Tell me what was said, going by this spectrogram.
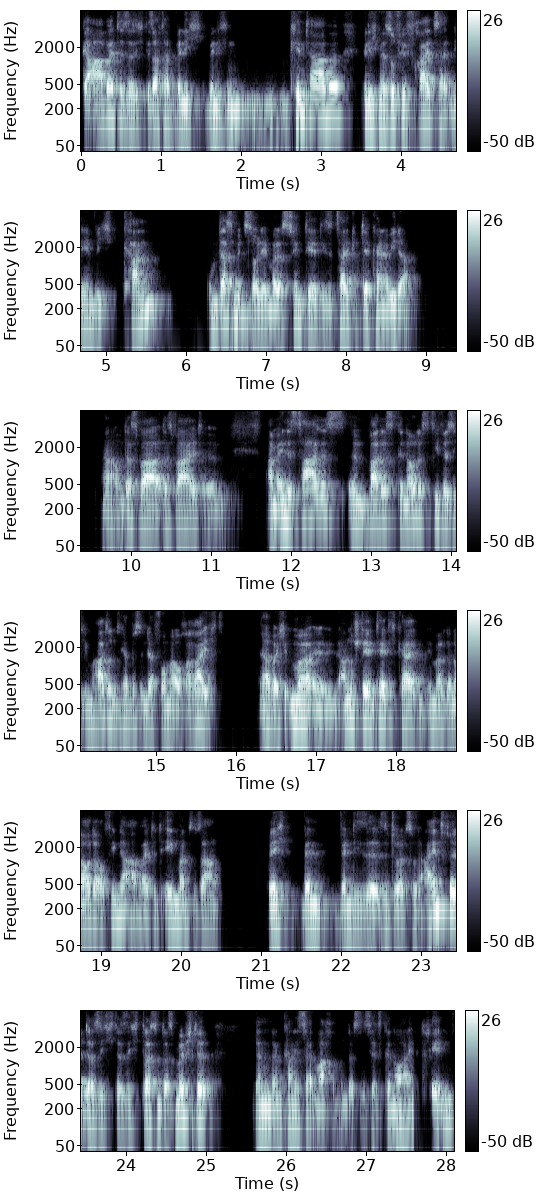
gearbeitet, dass ich gesagt habe, wenn ich, wenn ich ein Kind habe, will ich mir so viel Freizeit nehmen, wie ich kann, um das mitzuerleben, weil das schenkt dir, diese Zeit gibt dir keiner wieder. Ja, und das war, das war halt, äh, am Ende des Tages äh, war das genau das Ziel, was ich immer hatte und ich habe es in der Form auch erreicht. Ja, weil ich immer in Angestellten-Tätigkeiten immer genau darauf hingearbeitet, irgendwann zu sagen, wenn ich, wenn, wenn diese Situation eintritt, dass ich, dass ich das und das möchte, dann, dann kann ich es halt machen. Und das ist jetzt genau eingetreten.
